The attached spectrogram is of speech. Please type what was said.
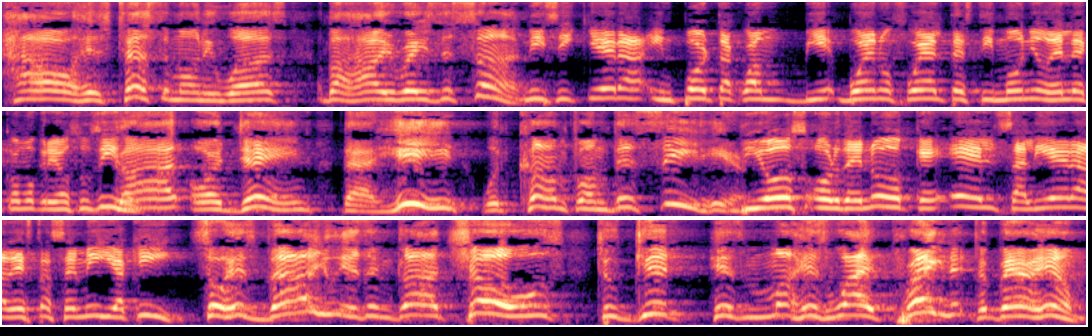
how his testimony was about how he raised his son. ni siquiera importa cuán bueno fue el testimonio de él de cómo crió sus hijos. God ordained that he would come from this seed here. Dios ordenó que él saliera de esta semilla aquí. So his value is in God chose to get his his wife pregnant to bear him.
